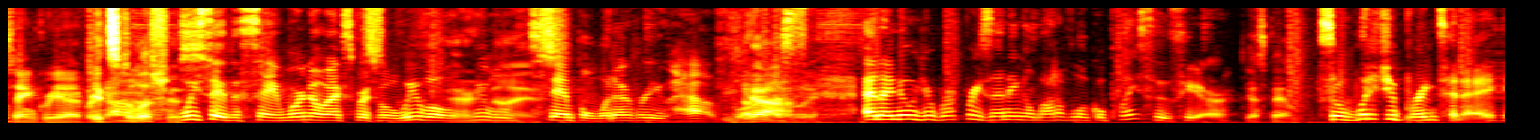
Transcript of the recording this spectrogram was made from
sangria every It's now and delicious. We say the same. We're no experts, but we will Very we will nice. sample whatever you have for Yeah. us. And I know you're representing a lot of local places here. Yes, ma'am. So what did you bring today?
